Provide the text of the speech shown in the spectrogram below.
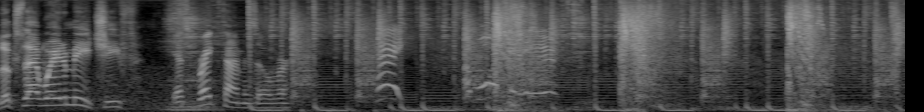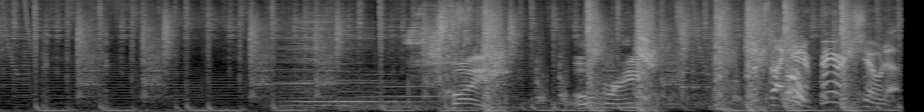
Looks that way to me, Chief. guess break time is over. Hey! I'm walking here! Looks like interference showed up.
